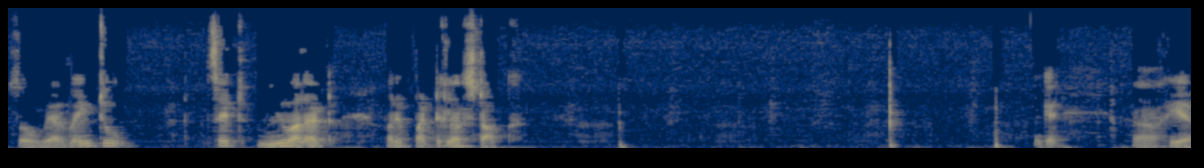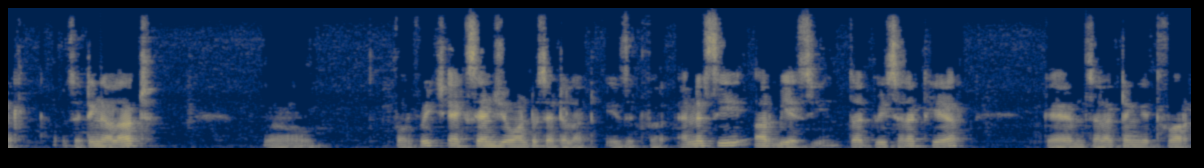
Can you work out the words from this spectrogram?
So we are going to set new alert for a particular stock. Okay. Uh, here setting alert uh, for which exchange you want to set alert. Is it for NSE or BSE that we select here. Okay I'm selecting it for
